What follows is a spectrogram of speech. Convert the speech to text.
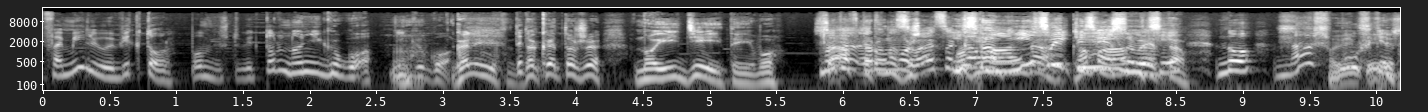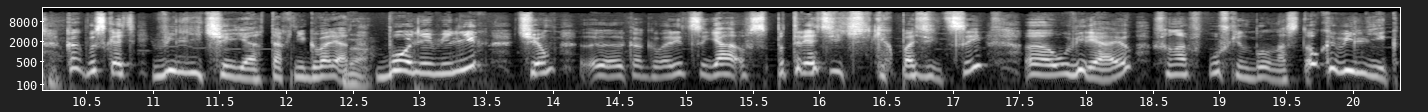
фамилию Виктор. Помню, что Виктор, но не Гюго. Не Гюго. Галина так, так это же... Но идеи-то его ну, это, это называется может, команда. Извините, извините, но наш Ой, Пушкин, интересно. как бы сказать, величие, так не говорят, Да. более велик, чем, э, как говорится, я с патриотических позиций э, уверяю, что наш Пушкин был настолько велик,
